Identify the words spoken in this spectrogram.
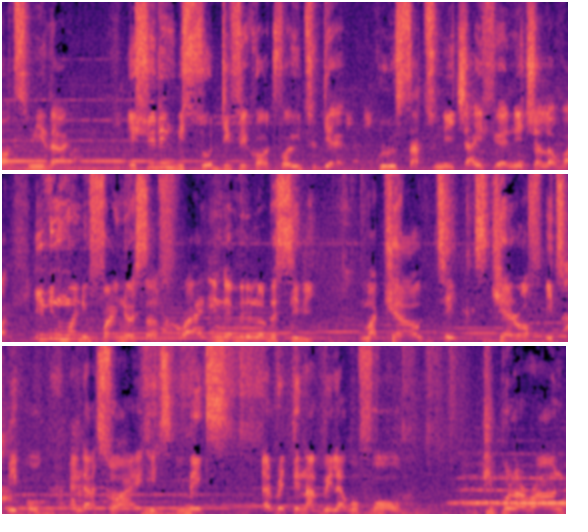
Taught me that it shouldn't be so difficult for you to get closer to nature if you're a nature lover. Even when you find yourself right in the middle of the city, Macau takes care of its people, and that's why it makes everything available for people around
